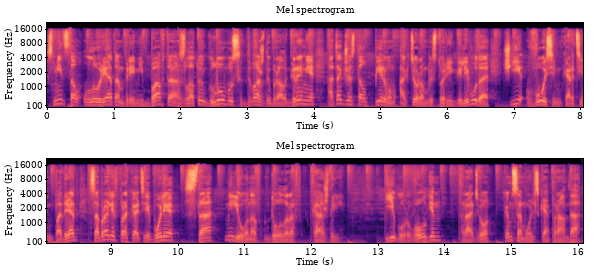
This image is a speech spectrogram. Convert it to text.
Смит стал лауреатом премий Бафта, Золотой Глобус, дважды брал Грэмми, а также стал первым актером в истории Голливуда, чьи 8 картин подряд собрали в прокате более 100 миллионов долларов каждый. Егор Волгин, радио «Комсомольская правда».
